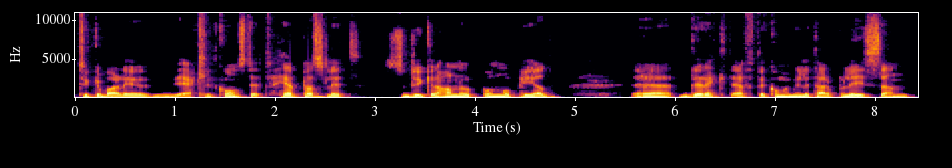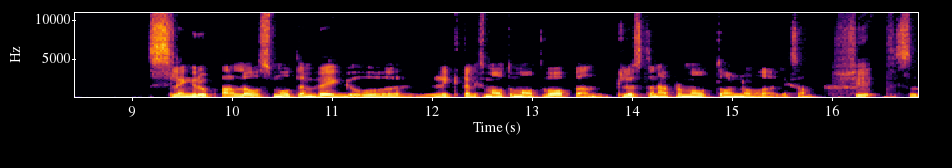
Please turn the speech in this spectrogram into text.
tycker bara det är jäkligt konstigt. Helt plötsligt så dyker han upp på en moped. Eh, direkt efter kommer militärpolisen slänger upp alla oss mot en vägg och riktar liksom automatvapen. Plus den här promotorn och liksom... Shit. Så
